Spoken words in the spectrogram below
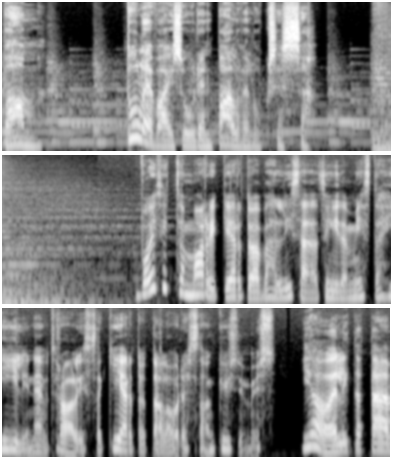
PAM. Tulevaisuuden palveluksessa. Voisitko Mari kertoa vähän lisää siitä, mistä hiilineutraalissa kiertotaloudessa on kysymys? Joo, eli tota,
